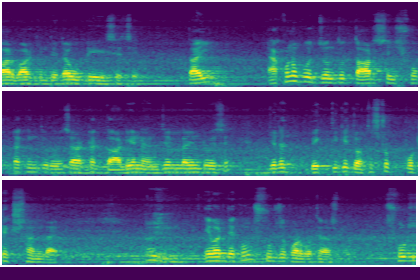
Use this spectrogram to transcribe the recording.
বারবার কিন্তু এটা উঠে এসেছে। তাই এখনও পর্যন্ত তার সেই শোকটা কিন্তু রয়েছে আর একটা গার্ডিয়ান অ্যাঞ্জেল লাইন রয়েছে, যেটা ব্যক্তিকে যথেষ্ট প্রোটেকশান দেয়। এবার দেখুন সূর্য পর্বতে আসব। সূর্য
